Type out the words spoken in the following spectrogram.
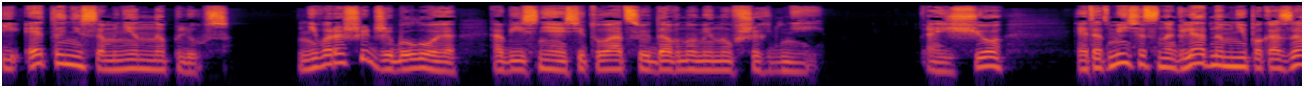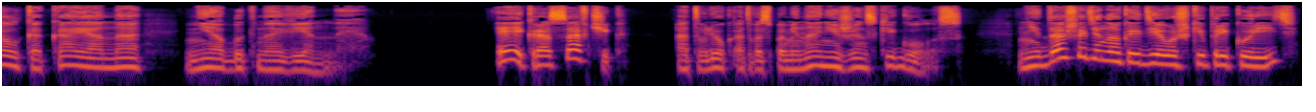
и это, несомненно, плюс. Не ворошит же былое, объясняя ситуацию давно минувших дней. А еще этот месяц наглядно мне показал, какая она необыкновенная. «Эй, красавчик!» — отвлек от воспоминаний женский голос. не дашь одинокой девушке прикурить?»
